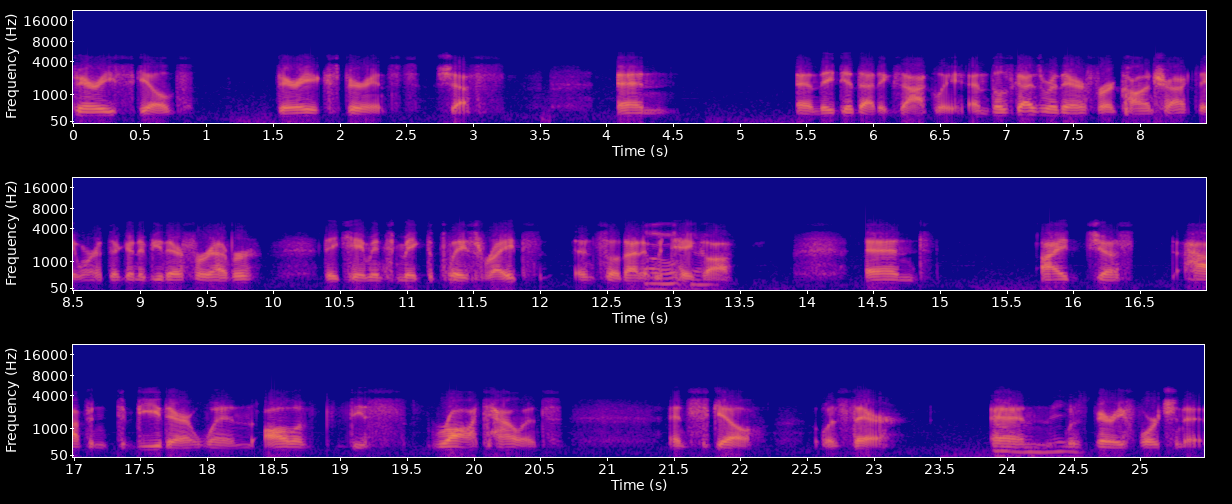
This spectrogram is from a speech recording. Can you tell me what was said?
very skilled, very experienced chefs, and and they did that exactly. And those guys were there for a contract. They weren't. They're going to be there forever. They came in to make the place right, and so that it Oh, would take off. And I just happened to be there when all of this raw talent and skill was there, Oh, and amazing. was very fortunate.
